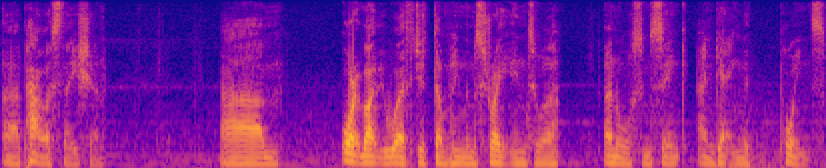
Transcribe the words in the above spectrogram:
uh, power station. Um, or it might be worth just dumping them straight into a an awesome sink and getting the points.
